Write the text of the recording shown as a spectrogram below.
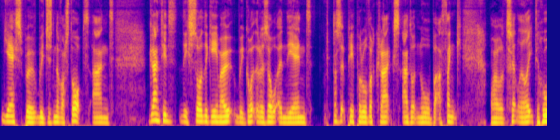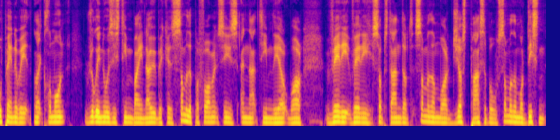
yes, we, we just never stopped. And granted, they saw the game out, we got the result in the end does it paper over cracks? I don't know, but I think, or I would certainly like to hope anyway, that Clement really knows his team by now because some of the performances in that team there were very, very substandard. Some of them were just passable, some of them were decent.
